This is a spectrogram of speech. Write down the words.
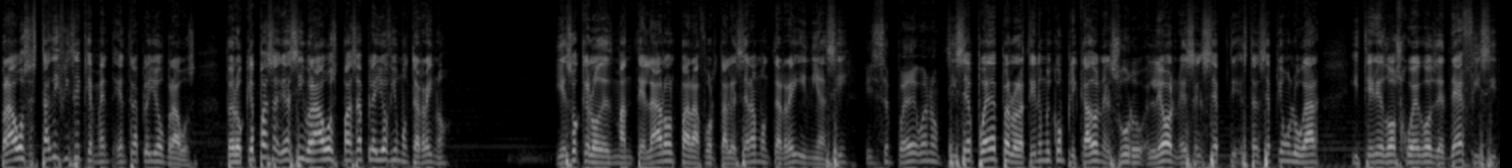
Bravos, está difícil que entre a playoff Bravos. Pero ¿qué pasaría si Bravos pasa a playoff y Monterrey no? Y eso que lo desmantelaron para fortalecer a Monterrey y ni así. Y si se puede, bueno, Sí se puede, pero la tiene muy complicado en el sur. León es el está en séptimo lugar y tiene dos juegos de déficit,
